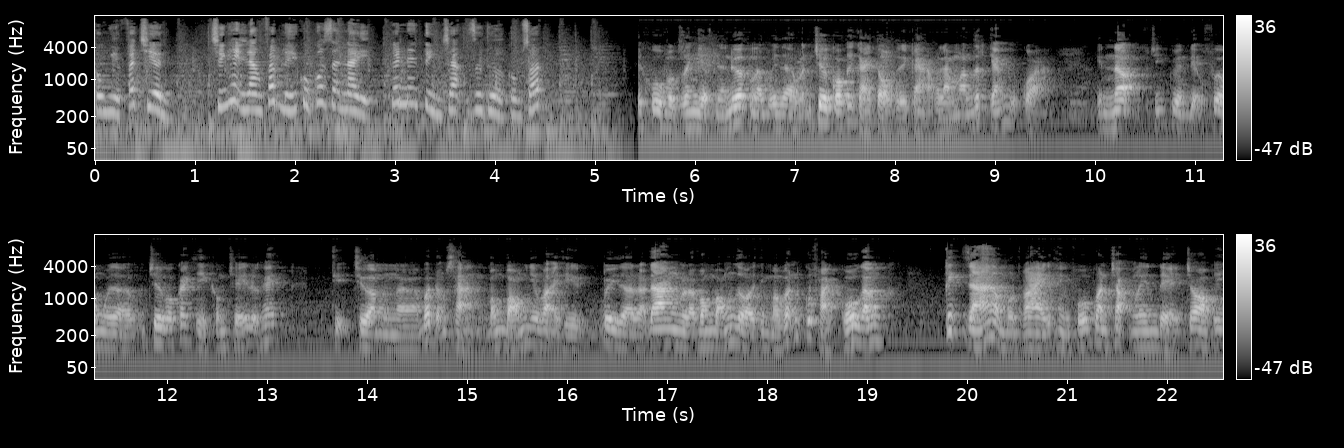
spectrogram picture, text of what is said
công nghiệp phát triển. Chính hành lang pháp lý của quốc gia này gây nên tình trạng dư thừa công suất. Cái khu vực doanh nghiệp nhà nước là bây giờ vẫn chưa có cái cải tổ gì cả và làm ăn rất kém hiệu quả. Cái nợ chính quyền địa phương bây giờ vẫn chưa có cách gì khống chế được hết. Thị trường à, bất động sản bóng bóng như vậy thì bây giờ là đang là bóng bóng rồi thì mà vẫn cứ phải cố gắng kích giá ở một vài cái thành phố quan trọng lên để cho cái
